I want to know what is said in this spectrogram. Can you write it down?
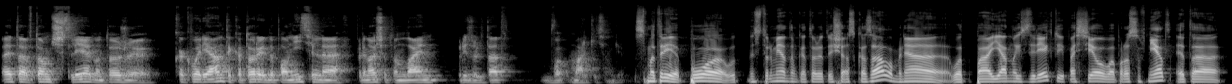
это в том числе, но тоже как варианты, которые дополнительно приносят онлайн результат в маркетинге. Смотри, по вот инструментам, которые ты сейчас сказал, у меня вот по Яндекс Директу и по SEO вопросов нет. Это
